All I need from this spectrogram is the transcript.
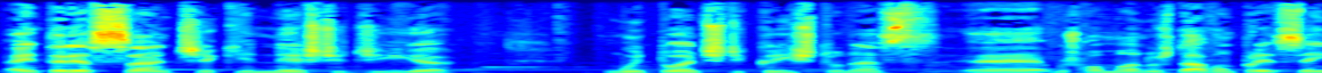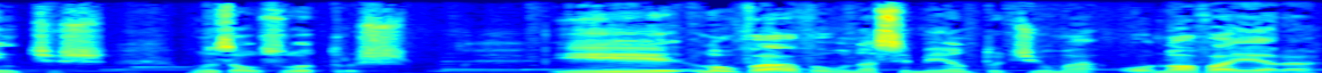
É interessante que neste dia, muito antes de Cristo, né, é, os romanos davam presentes uns aos outros e louvavam o nascimento de uma nova era.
